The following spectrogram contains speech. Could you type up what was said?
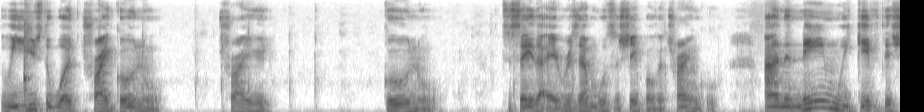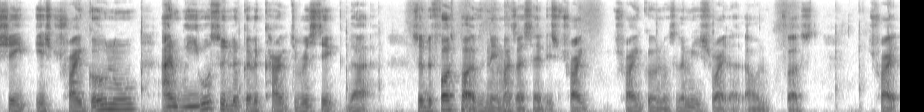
we use the word trigonal, trigonal, to say that it resembles the shape of a triangle. And the name we give this shape is trigonal, and we also look at the characteristic that, so the first part of the name, as I said, is tri trigonal. So let me just write that down first. Tri,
